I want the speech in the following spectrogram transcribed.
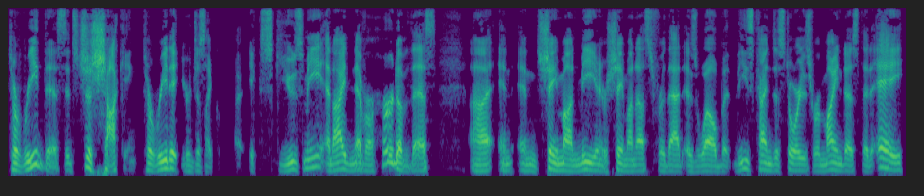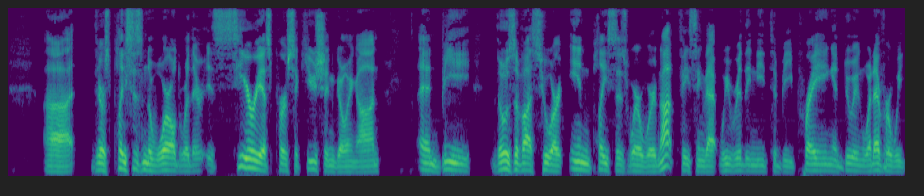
to read this, it's just shocking. To read it, you're just like, uh, excuse me, and I'd never heard of this. Uh, and and shame on me or shame on us for that as well. But these kinds of stories remind us that a uh, there's places in the world where there is serious persecution going on, and b those of us who are in places where we're not facing that, we really need to be praying and doing whatever we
